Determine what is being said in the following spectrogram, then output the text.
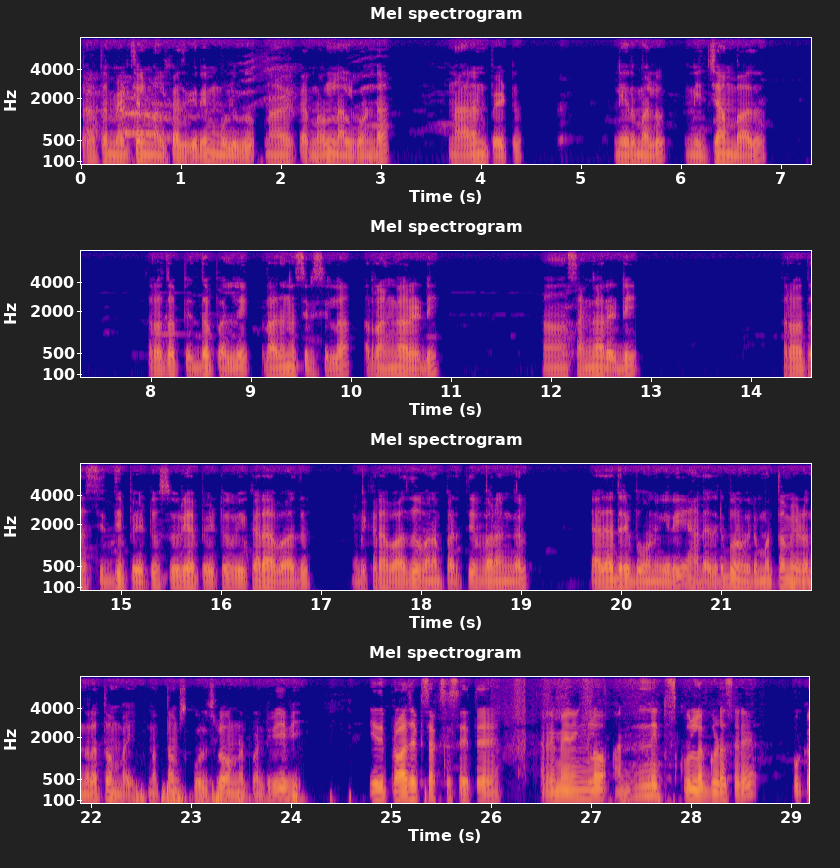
తర్వాత మేడ్చల్ మల్కాజ్గిరి ములుగు నాగర్ కర్నూలు నల్గొండ నారాయణపేట నిర్మలు నిజామాబాదు తర్వాత పెద్దపల్లి రాజన్న సిరిసిల్ల రంగారెడ్డి సంగారెడ్డి తర్వాత సిద్దిపేట సూర్యాపేట వికారాబాదు వికారాబాదు వనపర్తి వరంగల్ యాదాద్రి భువనగిరి యాదాద్రి భువనగిరి. మొత్తం ఏడు వందల తొంభై. మొత్తం స్కూల్స్లో ఉన్నటువంటివి ఇవి. ఇది ప్రాజెక్ట్ సక్సెస్ అయితే రిమైనింగ్లో అన్ని స్కూళ్ళకు కూడా సరే ఒక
